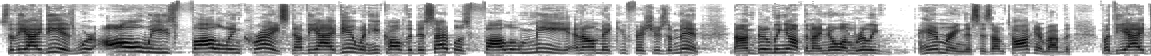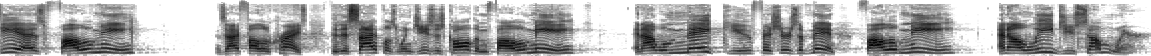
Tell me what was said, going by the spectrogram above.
So the idea is we're always following Christ. Now, the idea when he called the disciples, follow me and I'll make you fishers of men. Now, I'm building up, and I know I'm really hammering this as I'm talking about, this, but the idea is follow me as I follow Christ. The disciples, when Jesus called them, follow me, and I will make you fishers of men. Follow me, and I'll lead you somewhere.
